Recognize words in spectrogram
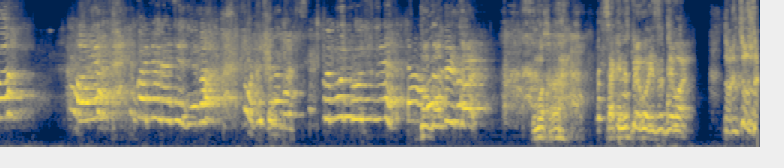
吧！王爷，你快救救姐姐我的身子死不足惜。给我闭嘴！吴莫尘，再给你最后一次机会，到底救谁？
